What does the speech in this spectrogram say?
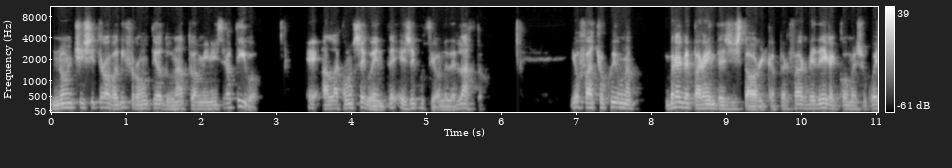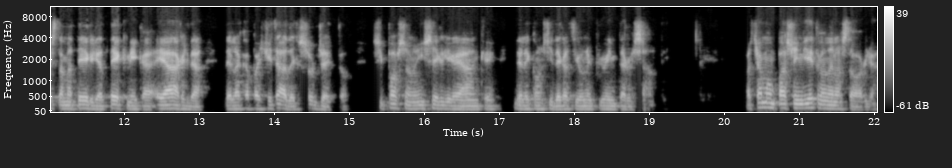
non ci si trova di fronte ad un atto amministrativo e alla conseguente esecuzione dell'atto. Io faccio qui una breve parentesi storica per far vedere come su questa materia tecnica e arida della capacità del soggetto si possono inserire anche delle considerazioni più interessanti. Facciamo un passo indietro nella storia.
